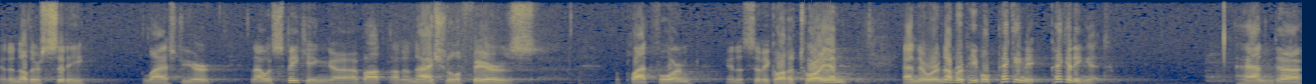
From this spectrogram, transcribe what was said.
at another city last year and I was speaking uh, about on a national affairs platform in a civic auditorium, and there were a number of people picketing it. Picketing it. And, uh,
